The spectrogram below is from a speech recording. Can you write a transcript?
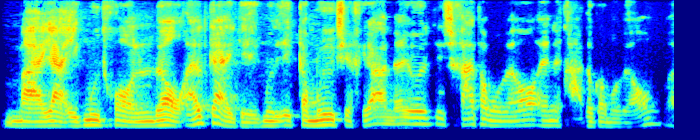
Maar ja, ik moet gewoon wel uitkijken. Ik, moet, ik kan moeilijk zeggen, ja, nee hoor, het gaat allemaal wel. En het gaat ook allemaal wel. Uh,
